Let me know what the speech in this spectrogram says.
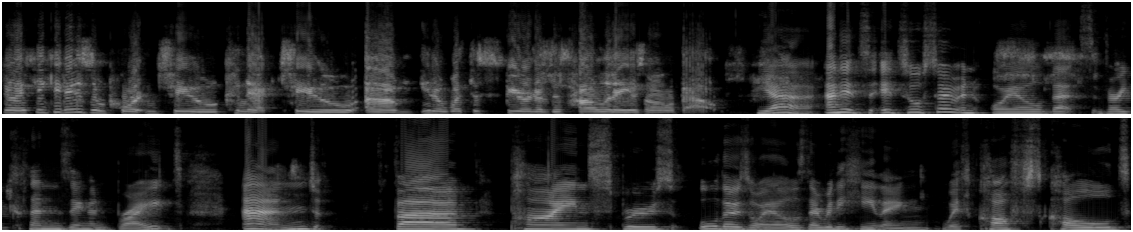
you know, I think it is important to connect to, um, you know, what the spirit of this holiday is all about. Yeah, and it's it's also an oil that's very cleansing and bright, and fir, pine, spruce, all those oils, they're really healing with coughs, colds,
